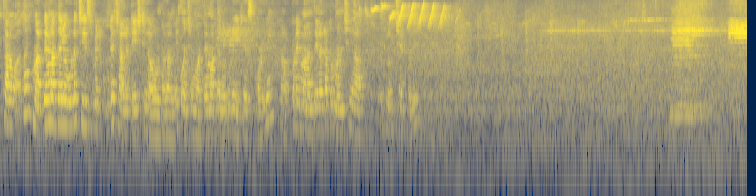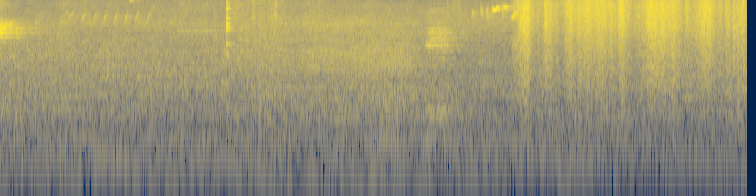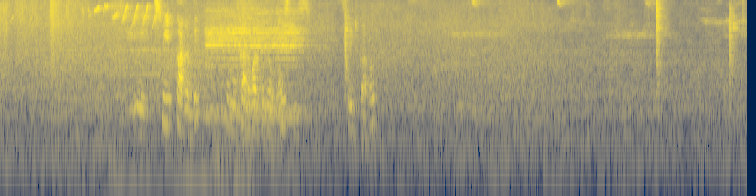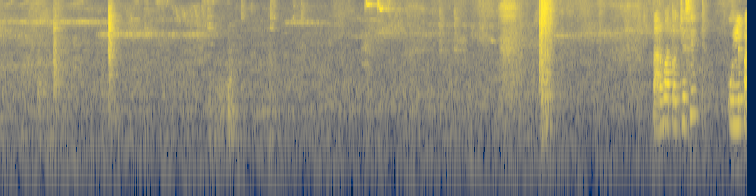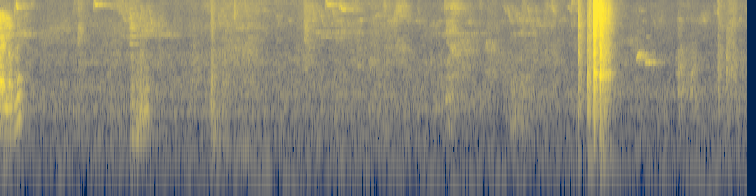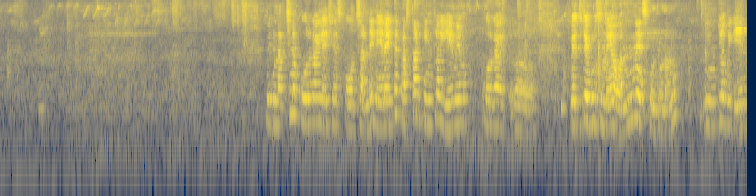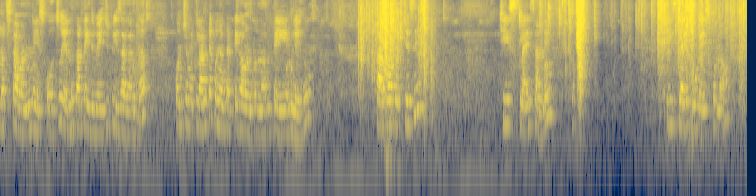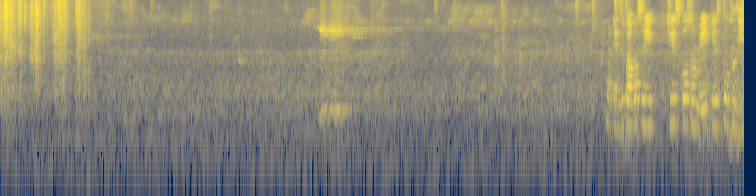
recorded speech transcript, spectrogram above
తర్వాత మధ్య మధ్యలో కూడా చీజ్ పెట్టుకుంటే చాలా టేస్టీగా ఉంటుందండి. కొంచెం మధ్య మధ్యలో కూడా వేసేసుకోండి. అప్పుడే మనం తినేటప్పుడు మంచిగా ఇట్లా వచ్చేస్తుంది ఇవి స్వీట్ కార్న్ అండి. మీకు కనబడుతూనే ఉన్నాయి స్వీట్ కార్న్ తర్వాత వచ్చేసి ఉల్లిపాయలన్నీ. మీకు నచ్చిన కూరగాయలు వేసేసుకోవచ్చు అండి నేనైతే ప్రస్తుతానికి ఇంట్లో ఏమేమి కూరగాయ వెజిటేబుల్స్ ఉన్నాయో అవన్నీ వేసుకుంటున్నాను. ఇంట్లో మీకు ఏది నచ్చితే అవన్నీ వేసుకోవచ్చు. ఎందుకంటే ఇది వెజ్ పిజ్జా కనుక కొంచెం ఇట్లా అంటే కొంచెం గట్టిగా ఉంటుంది. అంతే ఏం లేదు. తర్వాత వచ్చేసి చీజ్ స్లైస్ అన్నీ చీజ్ స్లైస్ కూడా వేసుకుందాం మా టెజు పాప స్వీట్ చీజ్ కోసం వెయిట్ చేస్తూ ఉంది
